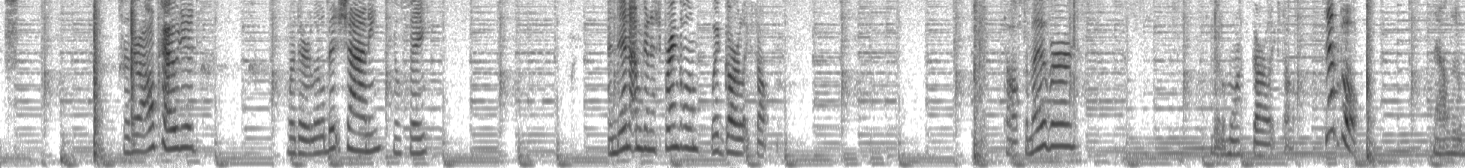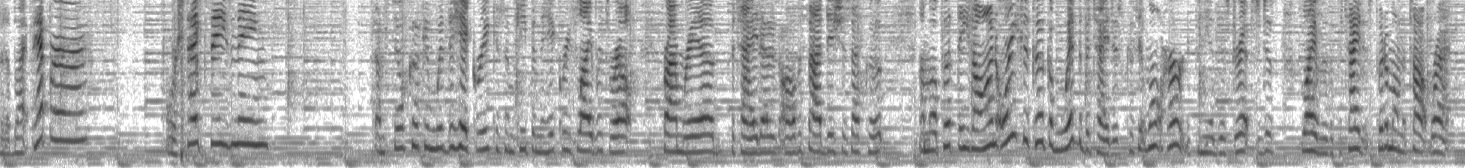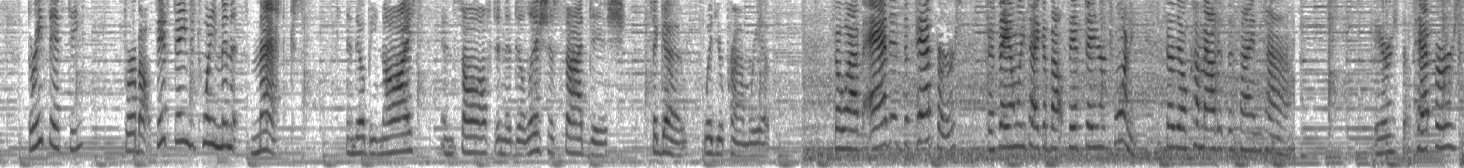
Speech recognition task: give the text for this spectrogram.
So they're all coated where they're a little bit shiny, you'll see. And then I'm to sprinkle them with garlic salt. Toss them over. A little more garlic salt. Simple. Now a little bit of black pepper or steak seasoning. I'm still cooking with the hickory because I'm keeping the hickory flavor throughout prime rib, potatoes, all the side dishes I've cooked. I'm gonna put these on, or you could cook them with the potatoes because it won't hurt if any of this drips. So just flavor the potatoes. Put them on the top rack. 350 for about 15 to 20 minutes max. And they'll be nice and soft and a delicious side dish to go with your prime rib. So I've added the peppers because they only take about 15 or 20. So they'll come out at the same time. There's the peppers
